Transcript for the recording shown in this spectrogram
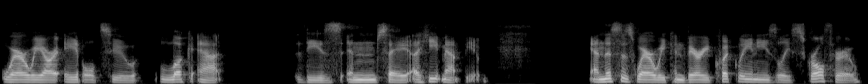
where we are able to look at these in, say, a heat map view. And this is where we can very quickly and easily scroll through.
